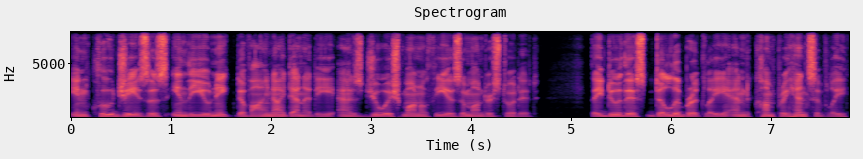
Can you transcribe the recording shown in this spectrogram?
include Jesus in the unique divine identity as Jewish monotheism understood it. They do this deliberately and comprehensively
